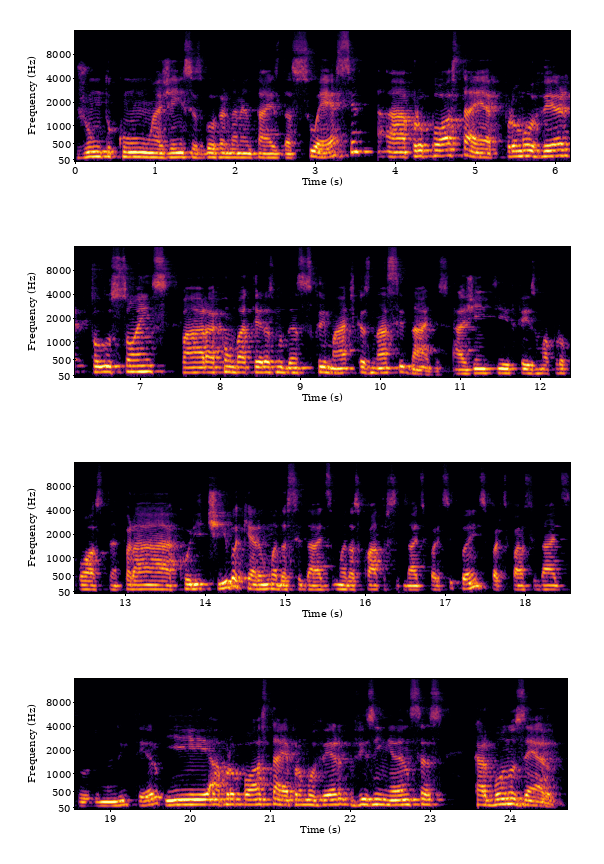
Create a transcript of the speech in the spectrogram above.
junto com agências governamentais da Suécia. A proposta é promover soluções para combater as mudanças climáticas nas cidades. A gente fez uma proposta para Curitiba, que era uma das cidades, uma das quatro cidades participantes, participaram cidades do, do mundo inteiro, e a proposta é promover vizinhanças carbono zero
